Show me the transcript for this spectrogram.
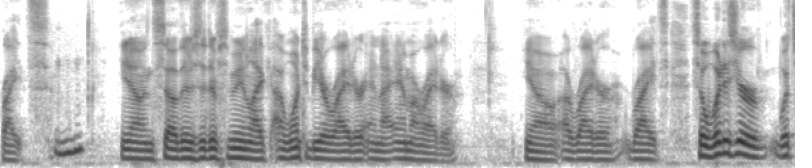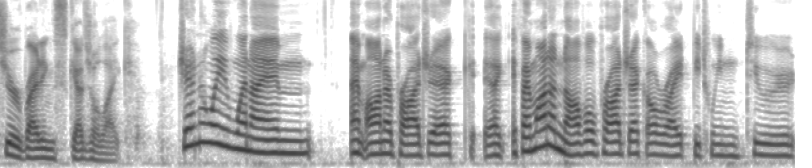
writes, mm-hmm. you know, and so there's a difference between like, I want to be a writer and I am a writer, you know, a writer writes. So what is your, what's your writing schedule like? Generally when I'm I'm on a project, like if I'm on a novel project, I'll write between two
